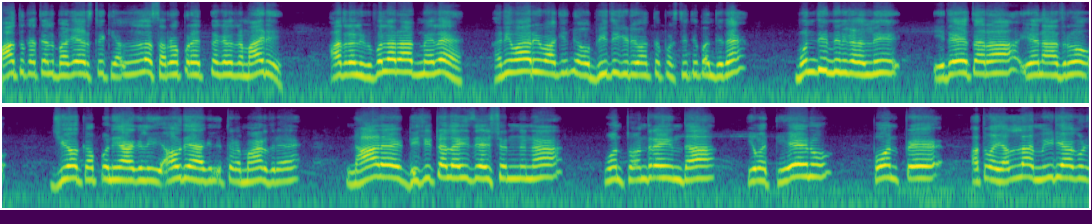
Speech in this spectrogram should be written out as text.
ಮಾತುಕತೆಯಲ್ಲಿ ಬಗೆಹರಿಸ್ಲಿಕ್ಕೆ ಎಲ್ಲ ಸರ್ವ ಪ್ರಯತ್ನಗಳನ್ನು ಮಾಡಿ, ಅದರಲ್ಲಿ ವಿಫಲರಾದ ಮೇಲೆ ಅನಿವಾರ್ಯವಾಗಿ ನೀವು ಬೀದಿಗಿಡಿಯುವಂಥ ಪರಿಸ್ಥಿತಿ ಬಂದಿದೆ. ಮುಂದಿನ ದಿನಗಳಲ್ಲಿ ಇದೇ ಥರ ಏನಾದರೂ ಜಿಯೋ ಕಂಪನಿ ಆಗಲಿ, ಯಾವುದೇ ಆಗಲಿ ಈ ಥರ ಮಾಡಿದ್ರೆ ನಾಳೆ ಡಿಜಿಟಲೈಸೇಷನ್ನ ಒಂದು ತೊಂದರೆಯಿಂದ ಇವತ್ತೇನು ಫೋನ್ಪೇ ಅಥವಾ ಎಲ್ಲ ಮೀಡಿಯಾಗಳು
